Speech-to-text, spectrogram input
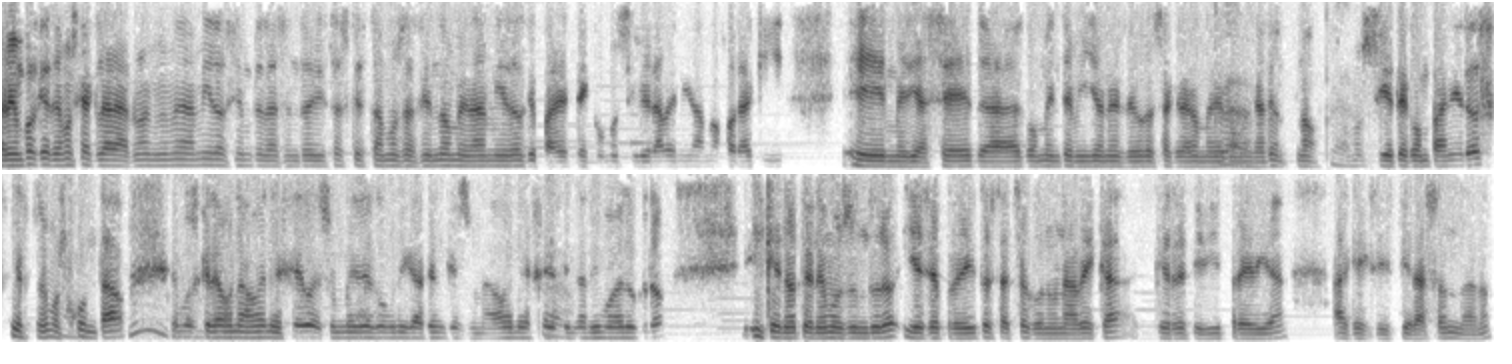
también porque tenemos que aclarar, ¿no? A mí me da miedo siempre las entrevistas que estamos haciendo, me da miedo que parece como si hubiera venido a lo mejor aquí eh, Mediaset con 20 millones de euros a crear un medio de comunicación. No, somos siete compañeros nos hemos juntado, hemos creado una ONG, o es un medio de comunicación que es una ONG sin ánimo de lucro y que no tenemos un duro y ese proyecto está hecho con una beca que recibí previa a que existiera Sonda, ¿no?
